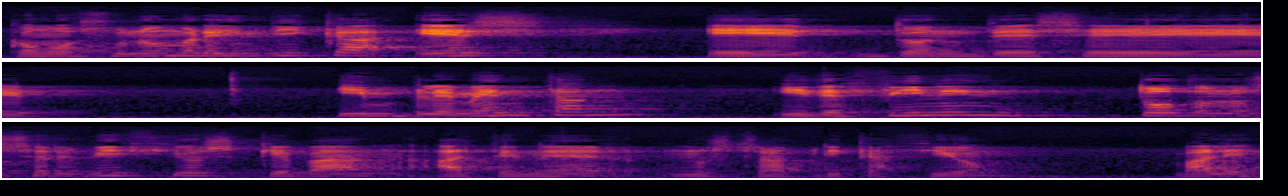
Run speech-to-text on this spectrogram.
como su nombre indica, es eh, donde se implementan y definen todos los servicios que van a tener nuestra aplicación, ¿vale?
